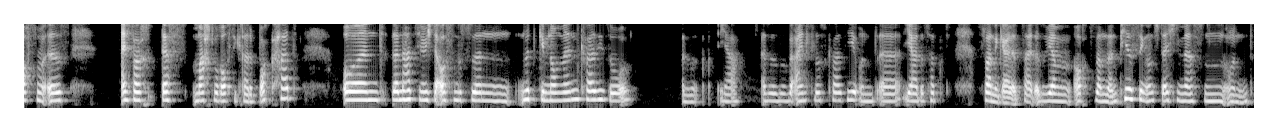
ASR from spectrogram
offen ist, einfach das macht, worauf sie gerade Bock hat. Und dann hat sie mich da auch so ein bisschen mitgenommen, quasi so, also ja, also so beeinflusst quasi. Und äh, ja, das hat, das war eine geile Zeit. Also wir haben auch zusammen dann Piercing uns stechen lassen und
